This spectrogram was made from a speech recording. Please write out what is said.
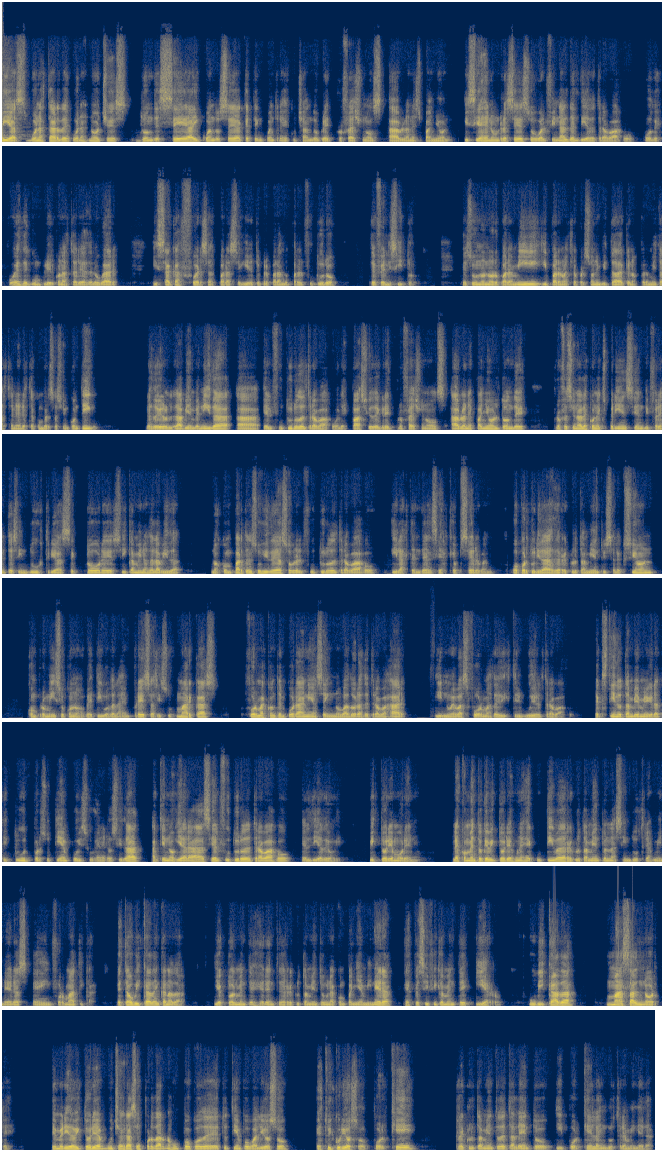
Días, buenas tardes, buenas noches, donde sea y cuando sea que te encuentres escuchando Great Professionals hablan español. Y si es en un receso o al final del día de trabajo o después de cumplir con las tareas del hogar y sacas fuerzas para seguirte preparando para el futuro, te felicito. Es un honor para mí y para nuestra persona invitada que nos permitas tener esta conversación contigo. Les doy la bienvenida a El futuro del trabajo, el espacio de Great Professionals hablan español donde Profesionales con experiencia en diferentes industrias, sectores y caminos de la vida nos comparten sus ideas sobre el futuro del trabajo y las tendencias que observan, oportunidades de reclutamiento y selección, compromiso con los objetivos de las empresas y sus marcas, formas contemporáneas e innovadoras de trabajar y nuevas formas de distribuir el trabajo. Extiendo también mi gratitud por su tiempo y su generosidad a quien nos guiará hacia el futuro del trabajo el día de hoy, Victoria Moreno. Les comento que Victoria es una ejecutiva de reclutamiento en las industrias mineras e informática. Está ubicada en Canadá y actualmente es gerente de reclutamiento en una compañía minera, específicamente Hierro, ubicada más al norte. Bienvenida Victoria, muchas gracias por darnos un poco de tu tiempo valioso. Estoy curioso, ¿por qué reclutamiento de talento y por qué la industria minera?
